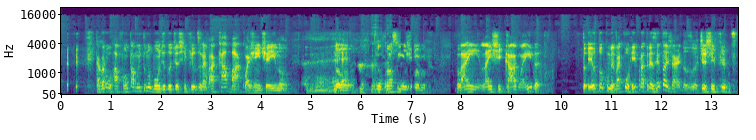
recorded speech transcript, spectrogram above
agora o Rafão tá muito no bonde do Justin Fields, né? Vai acabar com a gente aí no, no, no próximo jogo. Lá em, lá em Chicago ainda. Eu tô com medo. Vai correr para 300 jardas o Justin Fields.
